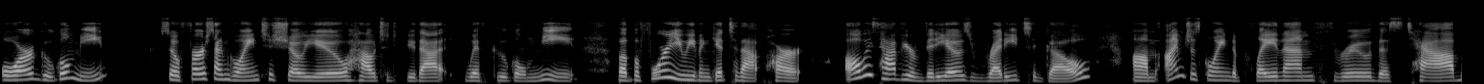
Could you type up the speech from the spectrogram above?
or Google Meet. So first I'm going to show you how to do that with Google Meet. But before you even get to that part, always have your videos ready to go. Um, I'm just going to play them through this tab.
